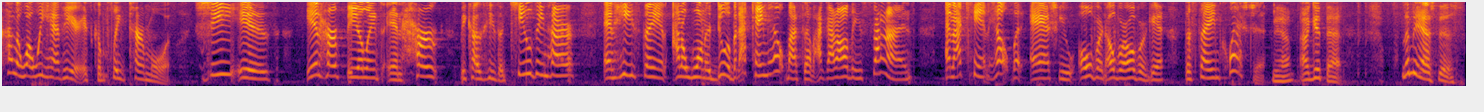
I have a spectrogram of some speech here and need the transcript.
Color, what we have here is complete turmoil. She is in her feelings and hurt because he's accusing her, and he's saying, I don't want to do it, but I can't help myself. I got all these signs, and I can't help but ask you over and over and over again the same question. Yeah, I get that. Let me ask this.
